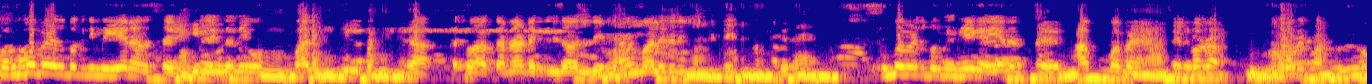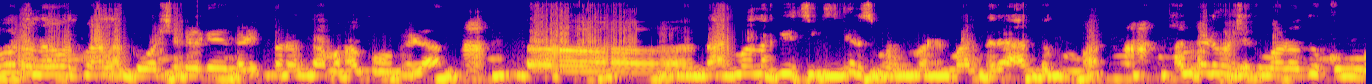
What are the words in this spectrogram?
ಕುಂಭಮೇಳದ ಬಗ್ಗೆ ನಿಮಗೆ ಏನ್ ಅನಿಸ್ತದೆ ಇಲ್ಲಿಂದ ನೀವು ಹಿಮಾಲಯಕ್ಕೆ ಇಲ್ಲಿ ಬಂದಿದ್ದೀರಾ? ಅಥವಾ ಕರ್ನಾಟಕದಿಂದ ಅಲ್ಲಿ ಹಿಮಾಲಯದಲ್ಲಿ ಬಂದಿದ್ದೀರಾ? ಕುಂಭಮೇಳದ ಬಗ್ಗೆ ನಿಮ್ಗೆ ಹೇಗೆ ಏನ್ ಅನಿಸ್ತಾ ಇದೆ ಆ ಕುಂಭಮೇಳ ನೂರ ನಲವತ್ನಾಲ್ಕು ವರ್ಷಗಳಿಗೆ ನಡೀತಾರಂತ ಮಹಾಕುಂಭಮೇಳ. ನಾರ್ಮಲ್ ಆಗಿ ಸಿಕ್ಸ್ ಇಯರ್ಸ್ ಮಾಡ್ತಾರೆ ಅರ್ಧ ಕುಂಭ ಹನ್ನೆರಡು ವರ್ಷಕ್ಕೆ ಮಾಡೋದು ಕುಂಭ.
